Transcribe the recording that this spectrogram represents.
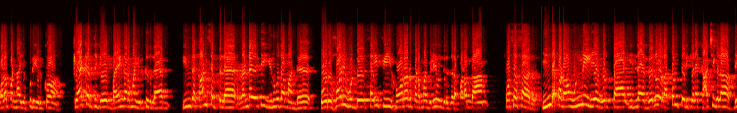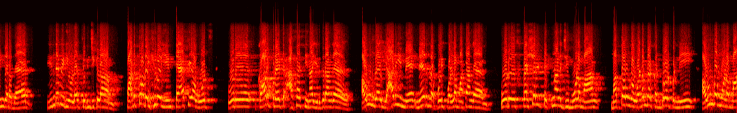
கொலை பண்ணா எப்படி இருக்கும்? கேட்கறதுக்கு பயங்கரமா இருக்குதுல. இந்த கான்செப்ட்ல ரெண்டாயிரத்தி இருபதாம் ஆண்டு ஒரு ஹாலிவுட் சைஃபி ஹாரர் படமா வெளிவந்திருக்கிற படம் தான் பொசசார் இந்த படம் உண்மையிலேயே ஒட்டா இல்ல வெறும் ரத்தம் தெரிக்கிற காட்சிகளா அப்படிங்கறத இந்த வீடியோல தெரிஞ்சுக்கலாம். படத்தோட ஹீரோயின் டேசியா ஓட்ஸ் ஒரு கார்ப்பரேட் அசாசினா இருக்கிறாங்க. அவங்க யாரையுமே நேர்ல போய் கொல்ல மாட்டாங்க. ஒரு ஸ்பெஷல் டெக்னாலஜி மூலமா மத்தவங்க உடம்ப கண்ட்ரோல் பண்ணி அவங்க மூலமா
